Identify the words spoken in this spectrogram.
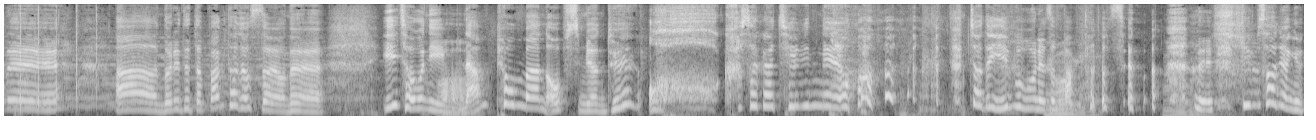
네. 아, 노래 듣다 빵 터졌어요. 네. 이정우님, 아. 남편만 없으면 돼? 어, 가사가 재밌네요. 저도 이 부분에서 빵 대박이네. 터졌어요. 네. 김선영님,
